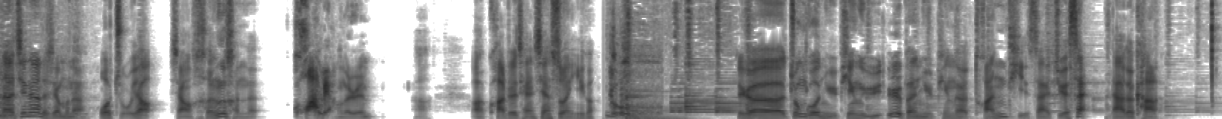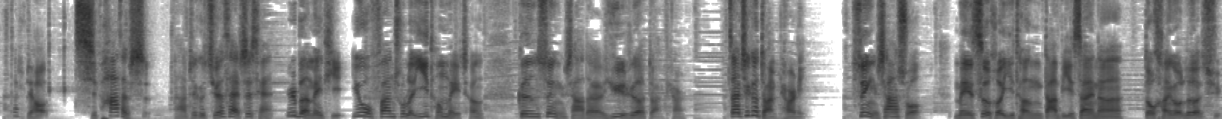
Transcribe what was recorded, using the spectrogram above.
那今天的节目呢，我主要想狠狠的夸两个人啊啊！夸之前先损一个。这个中国女乒与日本女乒的团体赛决赛，大家都看了。但比较奇葩的是啊，这个决赛之前，日本媒体又翻出了伊藤美诚跟孙颖莎的预热短片。在这个短片里，孙颖莎说每次和伊藤打比赛呢都很有乐趣，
